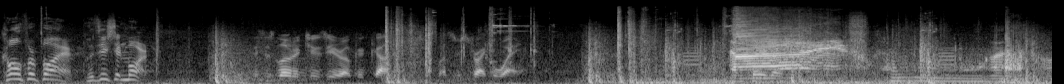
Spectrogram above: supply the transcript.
Call for fire. Position marked. This is loader 2-0. Good copy. Cluster strike away. Nice. Ooh, let's go.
